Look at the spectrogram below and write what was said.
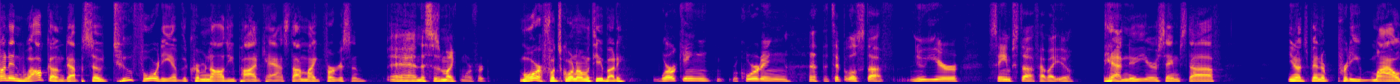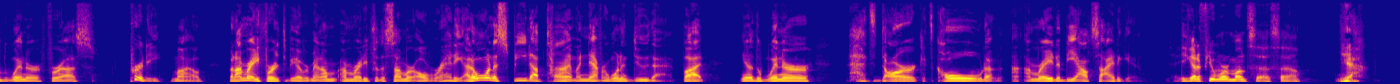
Everyone, and welcome to episode 240 of the Criminology Podcast. I'm Mike Ferguson. And this is Mike Morford. Morph, what's going on with you, buddy? Working, recording, the typical stuff. New year, same stuff. How about you? Yeah, New Year, same stuff. You know, it's been a pretty mild winter for us. Pretty mild. But I'm ready for it to be over, man. I'm I'm ready for the summer already. I don't want to speed up time. I never want to do that. But you know, the winter, it's dark, it's cold. I'm, I'm ready to be outside again. You got a few more months, though, so Yeah,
